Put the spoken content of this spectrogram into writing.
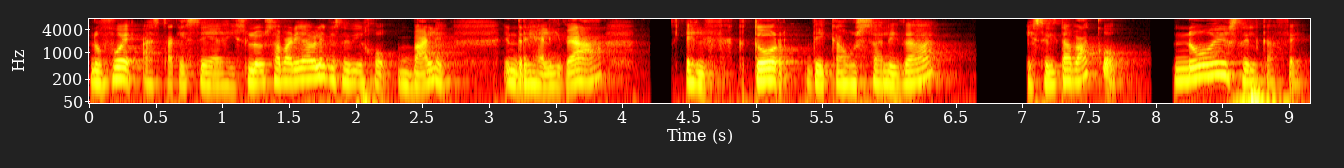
No fue hasta que se aisló esa variable que se dijo, vale, en realidad el factor de causalidad es el tabaco, no es el café.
